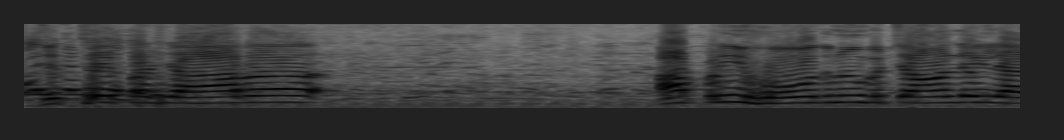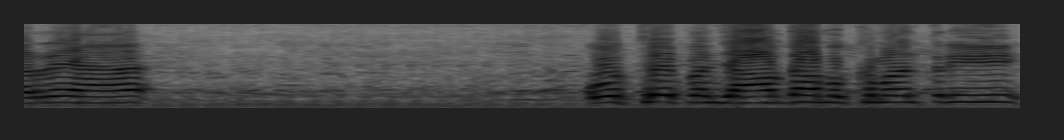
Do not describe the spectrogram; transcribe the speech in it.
ਜਿੱਥੇ ਪੰਜਾਬ ਆਪਣੀ ਹੋਂਦ ਨੂੰ ਬਚਾਉਣ ਲਈ ਲੜ ਰਿਹਾ ਹੈ, ਉੱਥੇ ਪੰਜਾਬ ਦਾ ਮੁੱਖ ਮੰਤਰੀ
